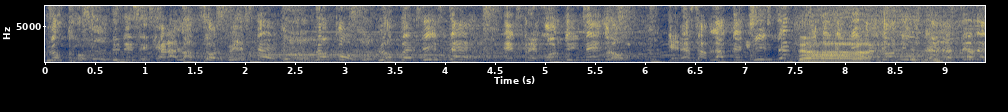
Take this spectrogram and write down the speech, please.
Loco, y ni siquiera lo absorbiste. Loco, lo perdiste. Entre gordo y negro, ¿querés hablar de chiste? Ah. Cuando te yo, ni ustedes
